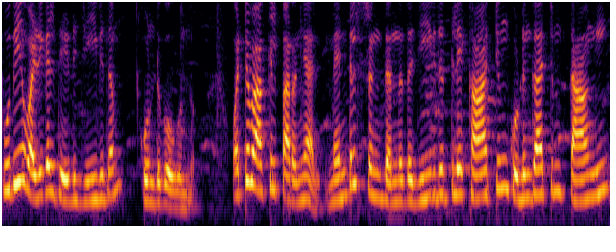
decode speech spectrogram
പുതിയ വഴികൾ തേടി ജീവിതം കൊണ്ടുപോകുന്നു. ഒറ്റ വാക്കിൽ പറഞ്ഞാൽ മെന്റൽ സ്ട്രെങ്ത് എന്നത് ജീവിതത്തിലെ കാറ്റും കൊടുങ്കാറ്റും താങ്ങി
